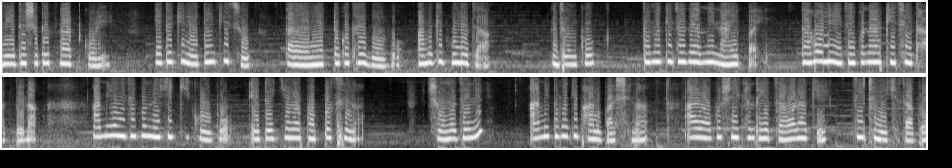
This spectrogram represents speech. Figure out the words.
মেয়েদের সাথে ফ্লার্ট করি। এটা কি নতুন কিছু? তাই আমি একটা কথাই বলব, আমাকে ভুলে যা। জঙ্কুক, তোমাকে যদি আমি নাই পাই, তাহলে এই জীবনে আর কিছুই থাকবে না। আমি ওই জীবন রেখে কি করব? এটাই কি আমার প্রাপ্য ছিল? শোনো জানি, আমি তোমাকে ভালোবাসি না। আর অবশ্যই এখান থেকে যাওয়ার আগে চিঠি লিখে যাবে।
